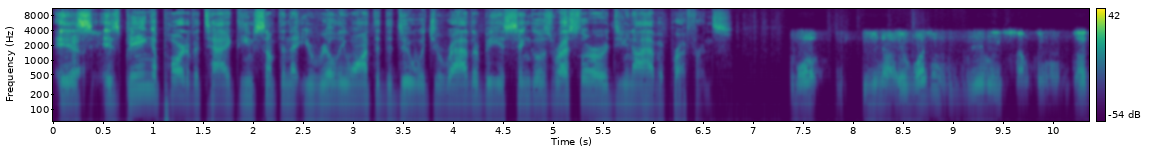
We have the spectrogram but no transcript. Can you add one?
Is Yes. is being a part of a tag team something that you really wanted to do? Would you rather be a singles wrestler, or do you not have a preference? Well, you know, it wasn't really something that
